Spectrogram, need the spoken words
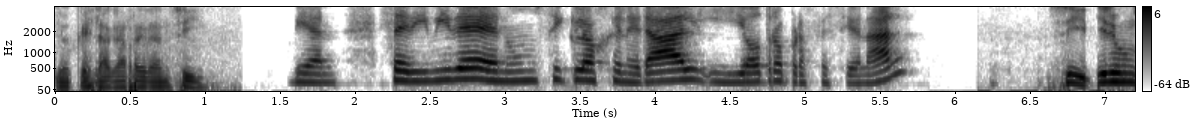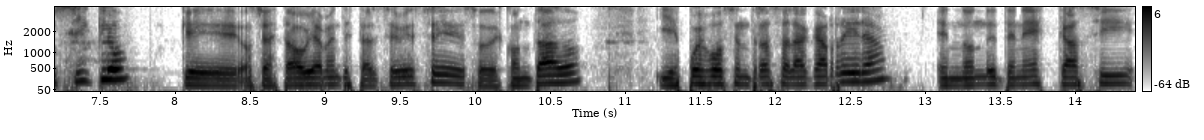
lo que es la carrera en sí. Bien, ¿se divide en un ciclo general y otro profesional? Sí, tiene un ciclo que, o sea, está obviamente está el CBC, eso descontado, y después vos entras a la carrera en donde tenés casi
